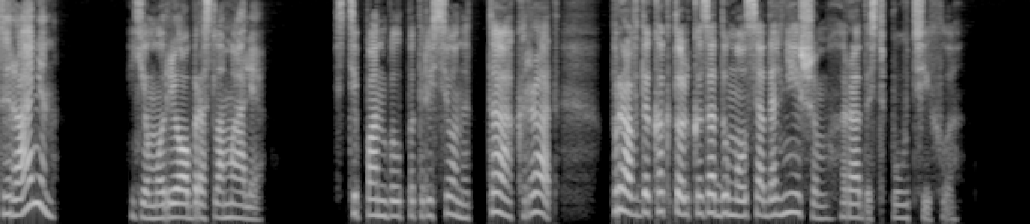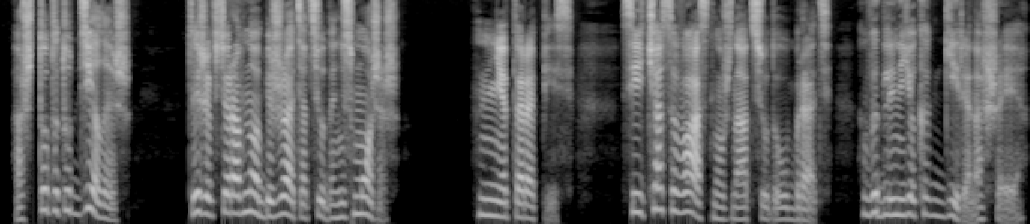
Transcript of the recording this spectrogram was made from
«Ты ранен?» «Ему ребра сломали». Степан был потрясен и так рад. Правда, как только задумался о дальнейшем, радость поутихла. «А что ты тут делаешь? Ты же все равно бежать отсюда не сможешь». «Не торопись. Сейчас и вас нужно отсюда убрать. Вы для нее как гиря на шее»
